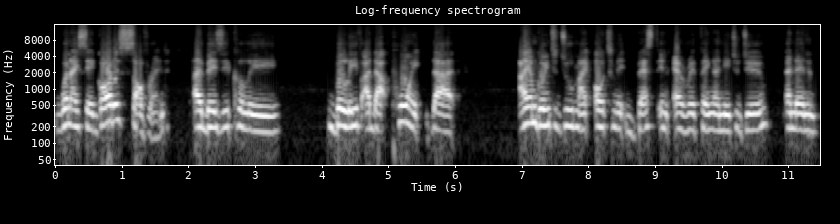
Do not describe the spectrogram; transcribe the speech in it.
when i say god is sovereign i basically believe at that point that I am going to do my ultimate best in everything I need to do. And then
